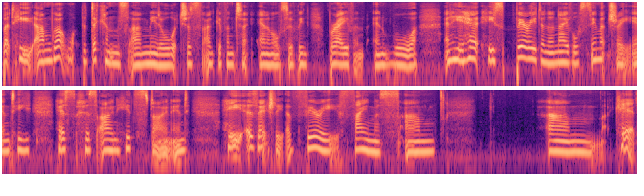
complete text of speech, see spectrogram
But he um, got the Dickens uh, Medal, which is uh, given to animals who've been brave in, in war, and he had he's buried in a naval cemetery, and he has his own headstone, and he is actually a very famous. Um, um, cat.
